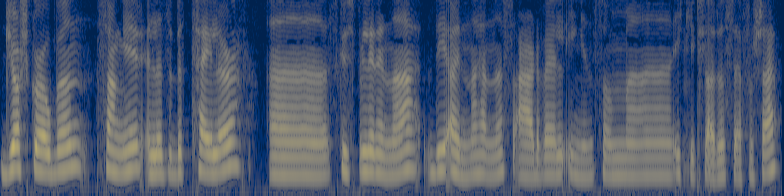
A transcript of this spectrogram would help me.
Josh Groban, sanger. Elizabeth Taylor, uh, skuespillerinne. De øynene hennes er det vel ingen som uh, ikke klarer å se for seg.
